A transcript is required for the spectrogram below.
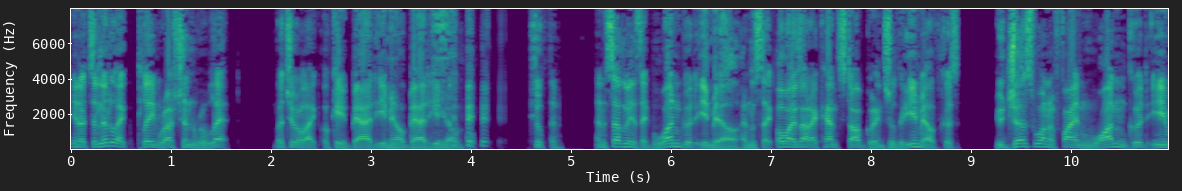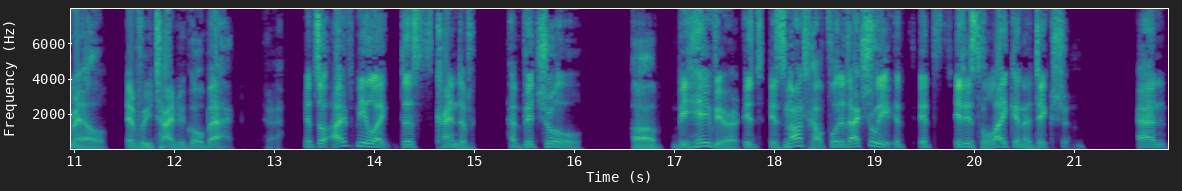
You know, it's a little like playing Russian roulette, but you're like, okay, bad email, bad email. and suddenly it's like one good email and it's like, oh my God, I can't stop going through the email because you just want to find one good email every time you go back. Yeah. And so I feel like this kind of habitual uh, behavior is, is not helpful. It actually, it, it, it is like an addiction. And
